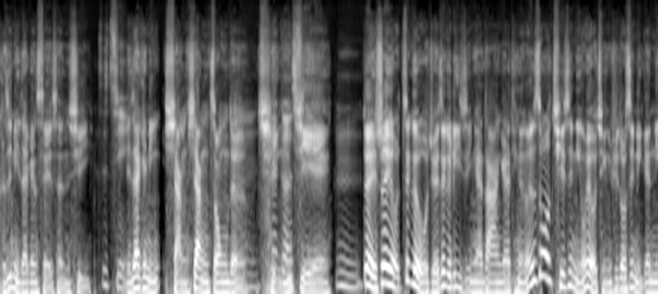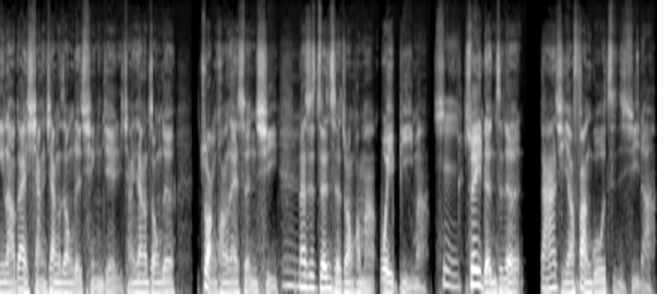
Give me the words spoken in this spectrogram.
可是你在跟谁生气？自己。你在跟你想象中的情节，嗯，对。所以这个我觉得这个例子应该大家应该听得懂。就是说，其实你会有情绪，都是你跟你脑袋想象中的情节、想象中的状况在生气。那是真实的状况吗？未必嘛。是。所以人真的，大家其实要放过自己啦，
